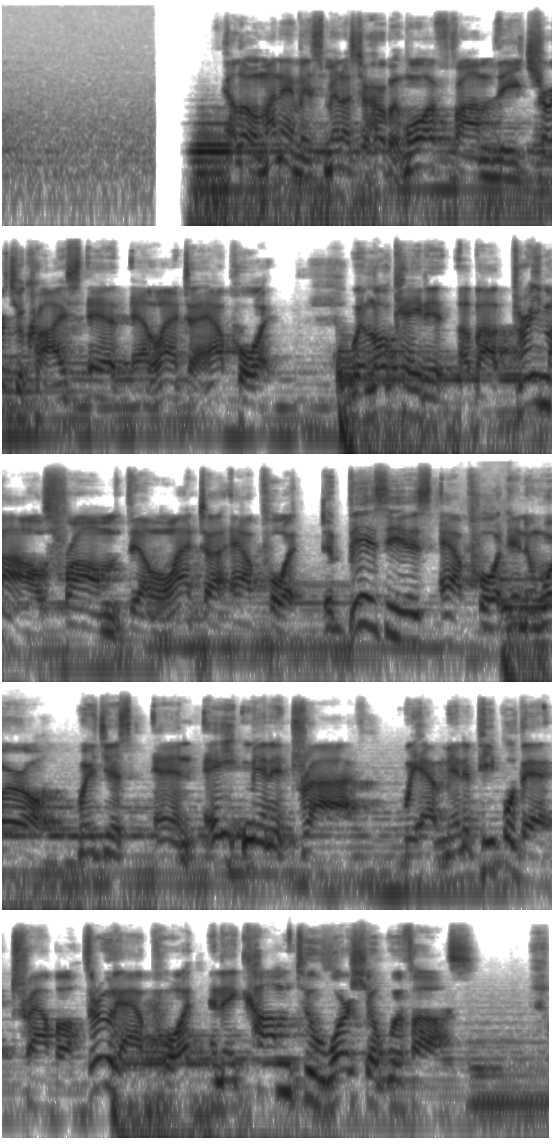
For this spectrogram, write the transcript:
Hello, my name is Minister Herbert Moore from the Church of Christ at Atlanta Airport. We're located about three miles from the Atlanta airport, the busiest airport in the world. We're just an eight minute drive. We have many people that travel through the airport and they come to worship with us.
